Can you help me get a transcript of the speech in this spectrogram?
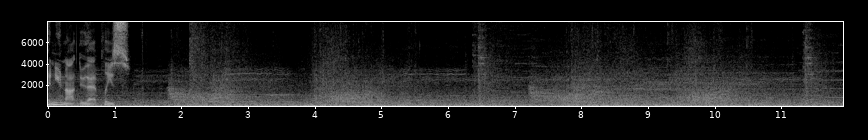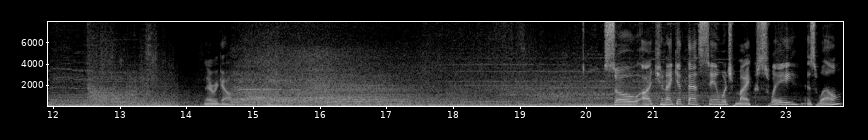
Can you not do that, please? There we go. So, uh, can I get that sandwich Sway as well?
